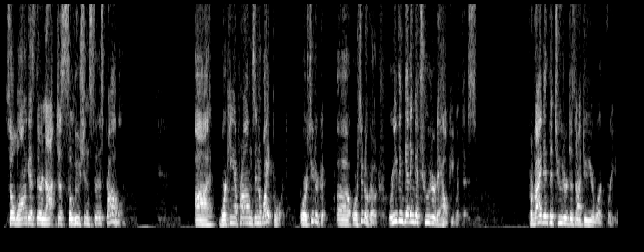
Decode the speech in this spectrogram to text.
so long as they're not just solutions to this problem uh, working on problems in a whiteboard or, pseudo, uh, or pseudocode, or even getting a tutor to help you with this, provided the tutor does not do your work for you.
